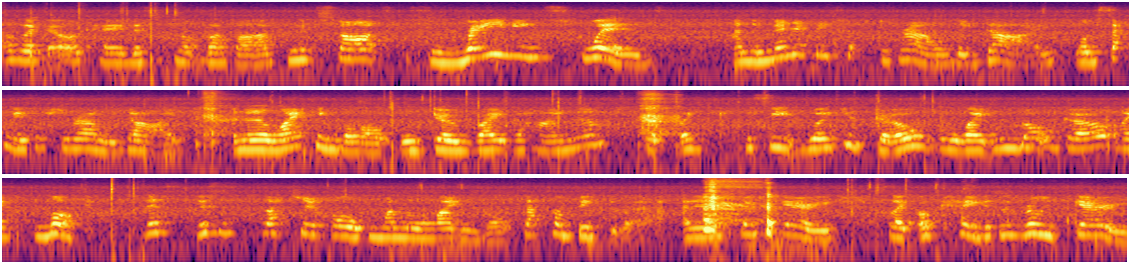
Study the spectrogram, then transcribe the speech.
I was like, okay, this is not that bad. And it starts raining squids and the minute they touch the ground, they die. Well, the second they touch the ground, they die. And then a lightning bolt will go right behind them. But, like, you see, where you go, the lightning bolt will go. Like, look, this this is actually a hole from one of the lightning bolts. That's how big you are. And it was so scary. Like, okay, this is really scary.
